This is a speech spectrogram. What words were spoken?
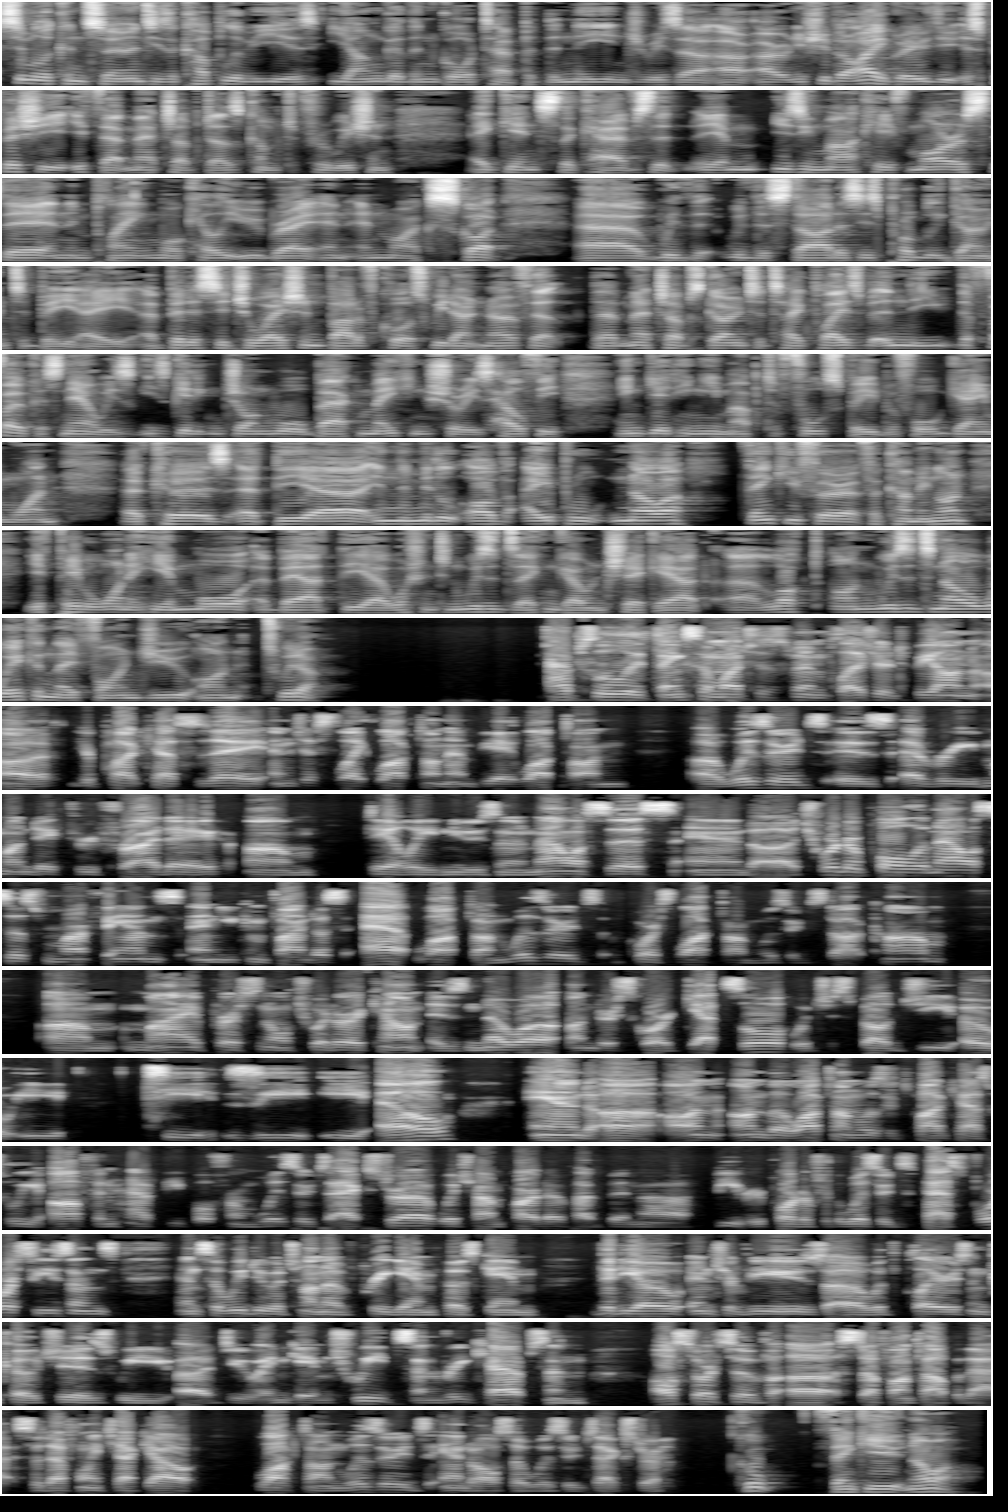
similar concerns. He's a couple of years younger than Gortat, but the knee injuries are, are, are, an issue. But I agree with you, especially if that matchup does come to fruition against the Cavs, that yeah, using Markieff Morris there and then playing more Kelly Oubre and, and Mike Scott uh, with with the starters is probably going to be a, a better situation. But of course, we don't know if that, that matchup's going to take place. But in the, the focus now is, is getting John Wall back, making sure he's healthy and getting him up to full speed before game one occurs at the uh, in the middle of April. Noah, thank you for for coming on. If people want to hear more about the uh, Washington Wizards, they can go and check out uh, Locked On Wizards. Noah, where can they find you on Twitter? Absolutely. Thanks so much. It's been a pleasure to be on uh, your podcast today. And just like Locked On NBA, Locked On uh, Wizards is every Monday through Friday. Um, daily news and analysis and uh, Twitter poll analysis from our fans. And you can find us at Locked On Wizards, of course, lockedonwizards.com. Um, my personal Twitter account is Noah underscore Goetzel, which is spelled G O E T Z E L. And uh, on on the Locked On Wizards podcast, we often have people from Wizards Extra, which I'm part of. I've been a beat reporter for the Wizards past four seasons, and so we do a ton of pregame, postgame video interviews uh, with players and coaches. We uh, do in-game tweets and recaps and all sorts of uh, stuff on top of that. So definitely check out Locked On Wizards and also Wizards Extra. Cool. Thank you, Noah.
